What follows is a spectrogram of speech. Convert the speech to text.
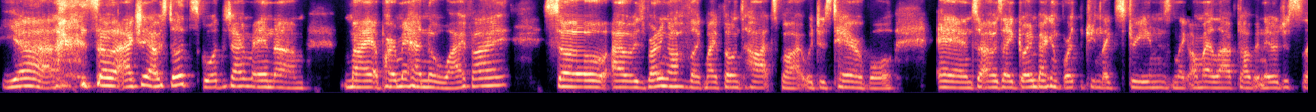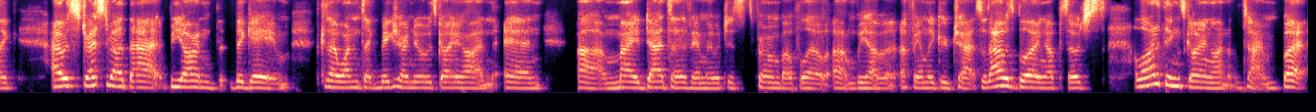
yeah. So actually, I was still at school at the time, and um, my apartment had no Wi-Fi. So I was running off of like my phone's hotspot, which was terrible. And so I was like going back and forth between like streams and like on my laptop, and it was just like I was stressed about that beyond the game because I wanted to like make sure I knew what was going on. And um, my dad's side of the family, which is from Buffalo, um, we have a, a, family group chat. So that was blowing up. So it's just a lot of things going on at the time. But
